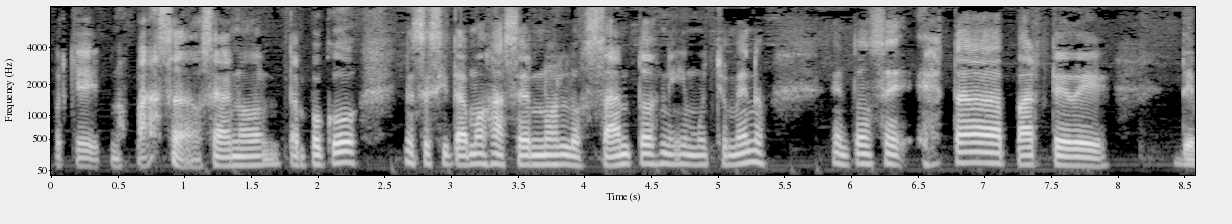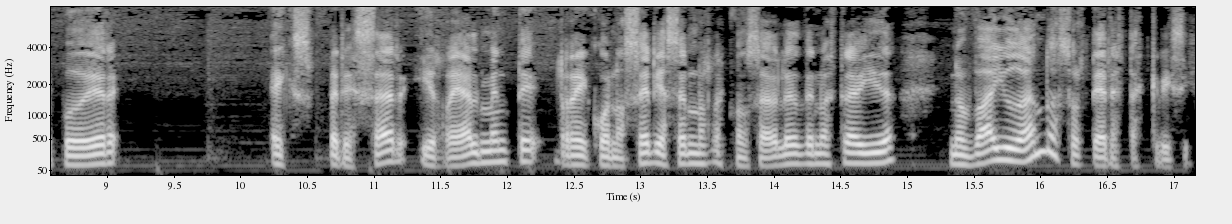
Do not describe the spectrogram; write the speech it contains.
Porque nos pasa, o sea, no tampoco necesitamos hacernos los santos ni mucho menos. Entonces, esta parte de, de poder expresar y realmente reconocer y hacernos responsables de nuestra vida nos va ayudando a sortear estas crisis.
